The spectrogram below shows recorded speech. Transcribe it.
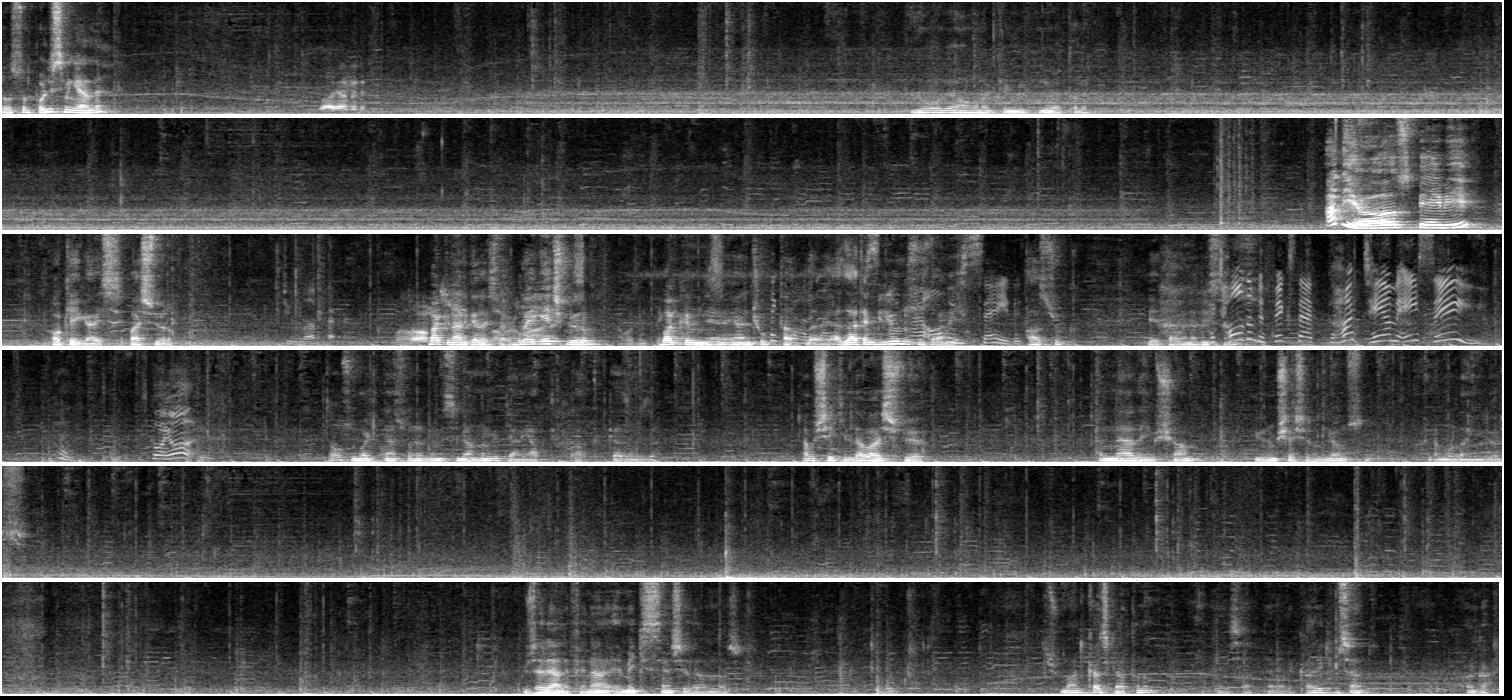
Dostum polis mi geldi? Daha gelmedi. Ne oluyor amına koyayım yıkılıyor ortalık. Adios baby. Okay guys başlıyorum. Bakın arkadaşlar buraya geçmiyorum. Bakın ya, yani çok tatlı. Ya zaten biliyorsunuz hani az çok I oynadıysanız. Ne olsun vakitten sonra ödemesi bir anlamı yok yani yaptık attık gazımızı. Ha bu şekilde başlıyor. Ben neredeyim şu an? Yönüm şaşırdım biliyor musun? Aynen buradan gidiyoruz. Güzel yani fena emek isteyen şeyler bunlar. Şuradan kaç kartının neyse atlayamadık. Aleykümselam. Aga.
